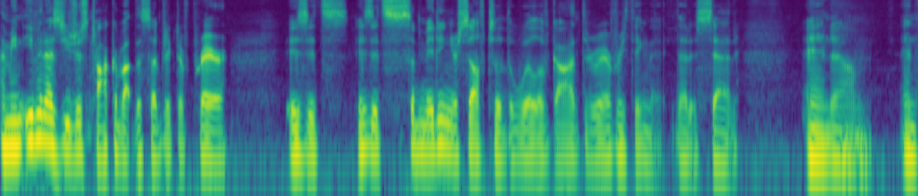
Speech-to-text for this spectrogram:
I mean, even as you just talk about the subject of prayer, is it's is it's submitting yourself to the will of God through everything that, that is said, and um and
